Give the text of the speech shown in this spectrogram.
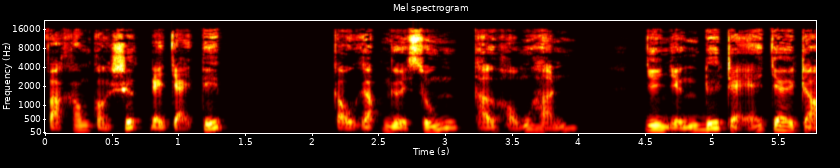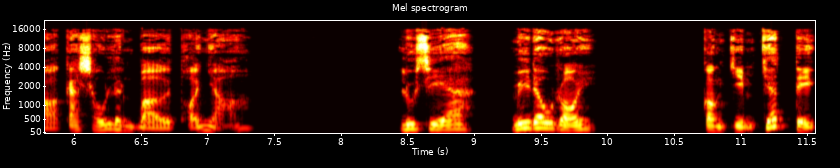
và không còn sức để chạy tiếp. Cậu gặp người xuống thở hổn hển, như những đứa trẻ chơi trò cá sấu lên bờ thổi nhỏ. Lucia, mi đâu rồi? Còn chìm chết tiệt,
